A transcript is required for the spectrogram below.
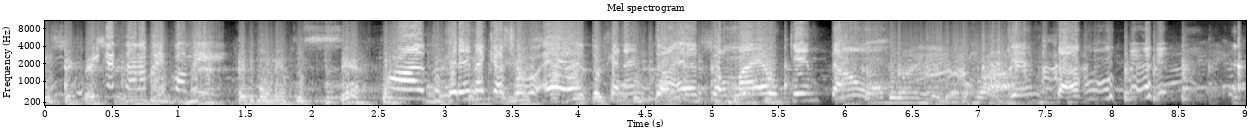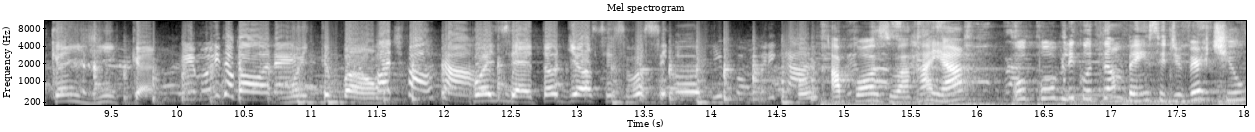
Você que O que a senhora vai comer? Pelo momento certo. Ah, eu tô querendo é cachorro, é, eu tô querendo é, tomar é o quentão. Quentão e canjica. Muito bom, né? Muito bom. Pode faltar. Pois é, todo dia eu assisto você. Oh, que bom, obrigada. Após o arraiá, o público também se divertiu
